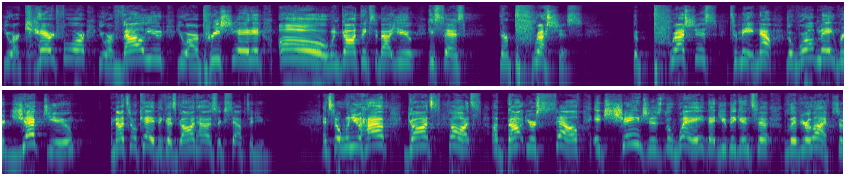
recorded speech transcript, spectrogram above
you are cared for, you are valued, you are appreciated. Oh, when God thinks about you, He says, they're precious. The precious to me. Now, the world may reject you, and that's okay because God has accepted you. And so when you have God's thoughts about yourself, it changes the way that you begin to live your life. So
